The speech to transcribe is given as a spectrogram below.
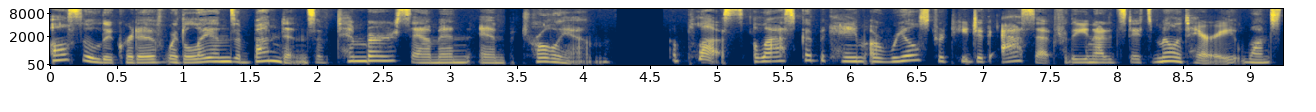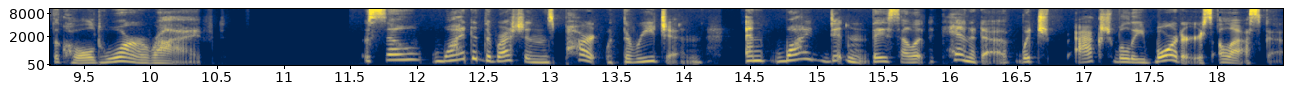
Also lucrative were the land's abundance of timber, salmon, and petroleum. Plus, Alaska became a real strategic asset for the United States military once the Cold War arrived. So, why did the Russians part with the region? And why didn't they sell it to Canada, which actually borders Alaska?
